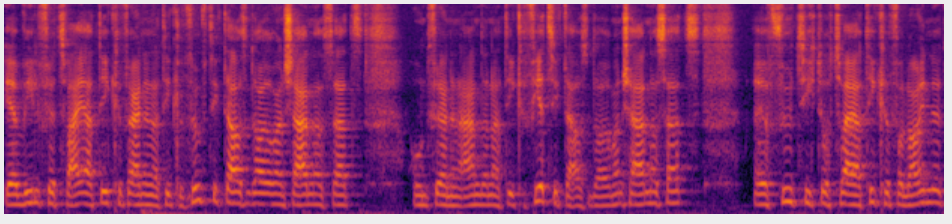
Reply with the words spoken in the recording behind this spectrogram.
Er will für zwei Artikel, für einen Artikel 50.000 Euro an Schadenersatz und für einen anderen Artikel 40.000 Euro an Schadenersatz. Er fühlt sich durch zwei Artikel verleumdet.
